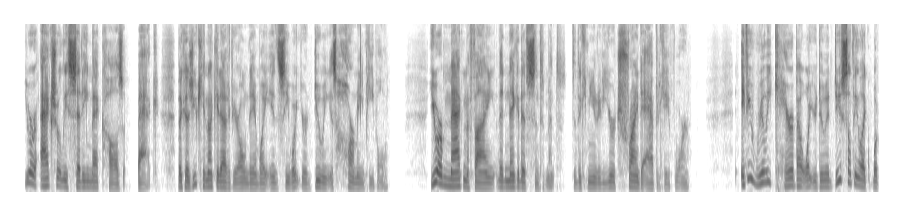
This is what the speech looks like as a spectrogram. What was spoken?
You are actually setting that cause back because you cannot get out of your own damn way and see what you're doing is harming people. You are magnifying the negative sentiment to the community you're trying to advocate for. If you really care about what you're doing, do something like what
